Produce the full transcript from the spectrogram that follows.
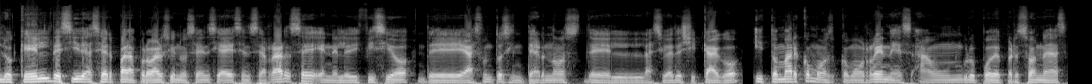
lo que él decide hacer para probar su inocencia es encerrarse en el edificio de asuntos internos de la ciudad de Chicago y tomar como, como renes a un grupo de personas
